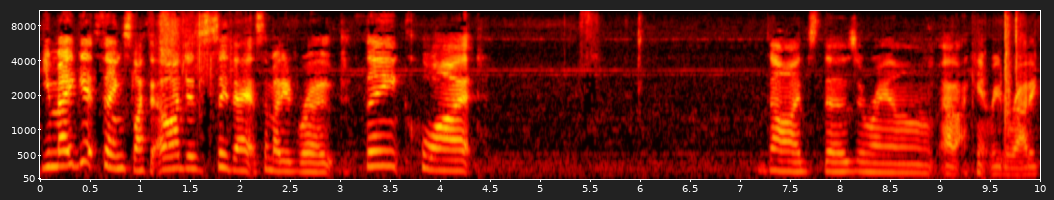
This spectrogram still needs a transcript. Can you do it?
You may get things like that. Oh, I just see that. Somebody wrote, think what God's those around. I can't read a writing,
